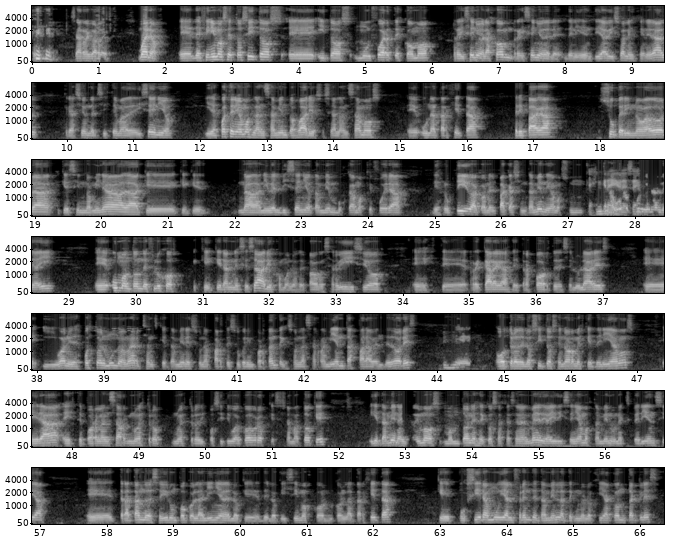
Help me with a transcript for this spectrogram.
ya recordé. Bueno, eh, definimos estos hitos, eh, hitos muy fuertes como rediseño de la home, rediseño de la identidad visual en general, creación del sistema de diseño. Y después teníamos lanzamientos varios, o sea, lanzamos eh, una tarjeta prepaga súper innovadora, que es innominada, que, que- que, nada, a nivel diseño también buscamos que fuera disruptiva, con el packaging también, digamos, un, es increíble, sí. muy grande ahí. Eh, un montón de flujos que, que eran necesarios, como los de pago de servicios, este, recargas de transporte de celulares. Eh, y bueno, y después todo el mundo de merchants, que también es una parte súper importante, que son las herramientas para vendedores. Eh, otro de los hitos enormes que teníamos era este, por lanzar nuestro, nuestro dispositivo de cobros que se llama Toque y que también ahí tuvimos montones de cosas que hacer en el medio. Ahí diseñamos también una experiencia eh, tratando de seguir un poco la línea de lo que, de lo que hicimos con, con la tarjeta, que pusiera muy al frente también la tecnología contactless.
